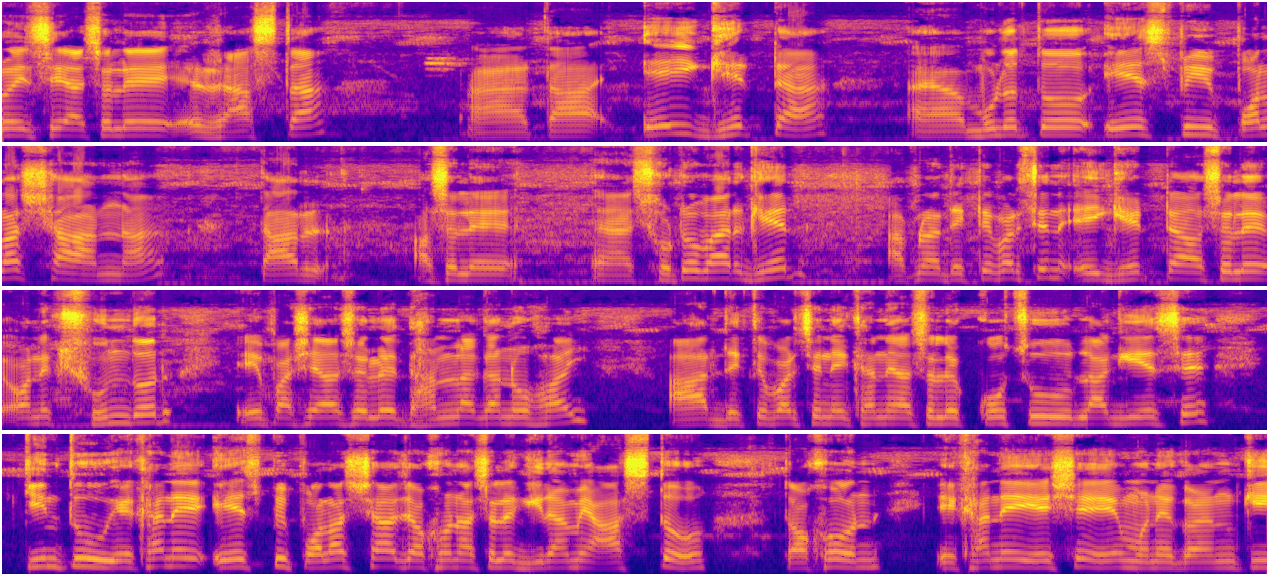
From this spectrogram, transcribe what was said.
রয়েছে আসলে রাস্তা তা এই ঘেরটা মূলত এএসপি পলাশ সার না, তার আসলে ছোটো বার ঘের। আপনারা দেখতে পাচ্ছেন, এই ঘেরটা আসলে অনেক সুন্দর। এ পাশে আসলে ধান লাগানো হয়। আর দেখতে পাচ্ছেন, এখানে আসলে কচু লাগিয়েছে। কিন্তু এখানে এসপি পলাশ শাহ যখন আসলে গ্রামে আসতো, তখন এখানে এসে মনে করেন কি,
